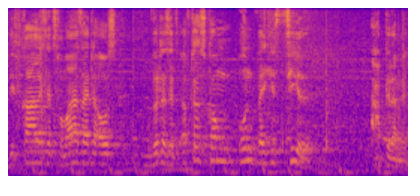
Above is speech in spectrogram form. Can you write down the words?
Die Frage ist jetzt von meiner Seite aus, wird das jetzt öfters kommen und welches Ziel habt ihr damit?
